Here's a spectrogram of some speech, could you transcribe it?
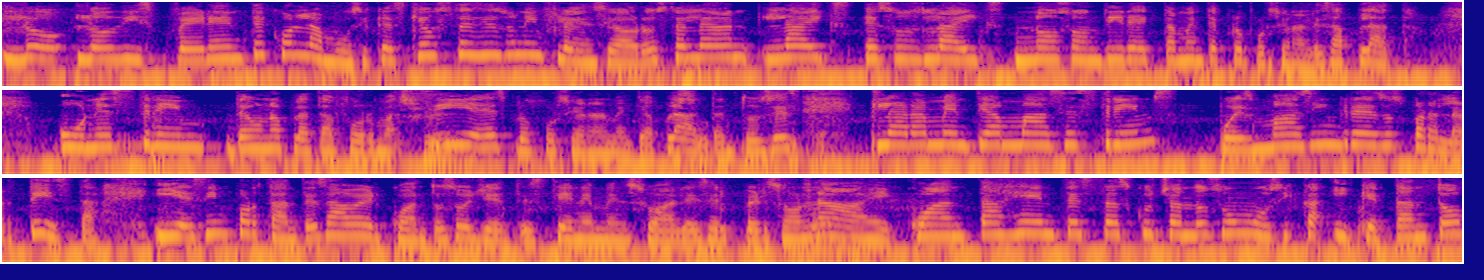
lo, lo diferente con la música es que a usted si es un influenciador, a usted le dan likes, esos likes no son directamente proporcionales a plata. Un stream de una plataforma sí, Sí. es proporcionalmente a plata. Eso, Entonces, eso. claramente a más streams, pues más ingresos para el artista. Y es importante saber cuántos oyentes tiene mensuales el personaje, cuánta gente está escuchando su música y qué tanto,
